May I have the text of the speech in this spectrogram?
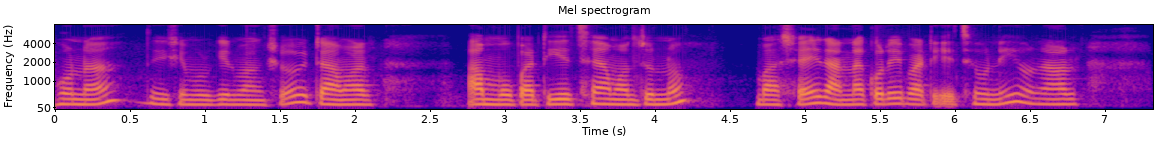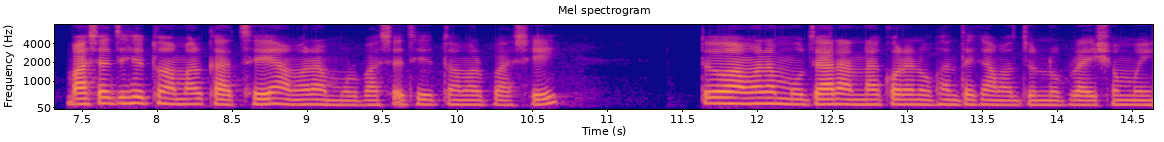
ভোনা, দেশি মুরগির মাংস। এটা আমার আম্মু পাঠিয়েছে আমার জন্য বাসায়, রান্না করেই পাঠিয়েছে উনি। ওনার বাসা যেহেতু আমার কাছে, আমার আম্মুর বাসা যেহেতু আমার পাশেই। তো আমার আম্মু যা রান্না করেন ওখান থেকে আমার জন্য প্রায় সময়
